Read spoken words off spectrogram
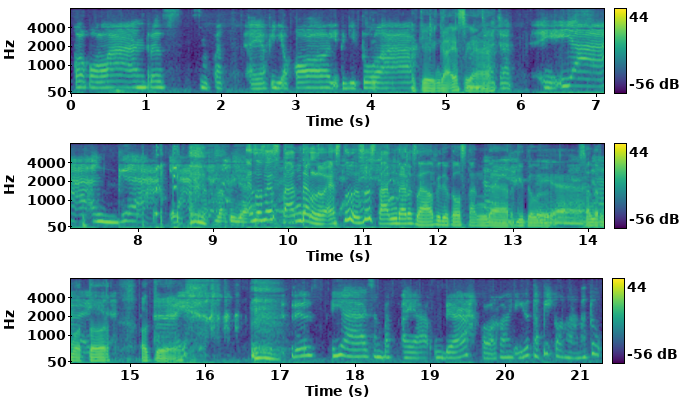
kol kolan terus sempat eh, ya video call gitu gitulah Oke, nggak S ya. Curhat-curhat. Iya enggak ya saya standar loh, S tuh itu standar Sal, video call standar gitu loh. Iya. Standar motor. Oke. Hai. Terus iya sempat kayak udah kalau kayak gitu tapi lama-lama tuh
